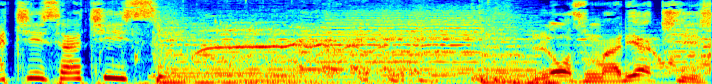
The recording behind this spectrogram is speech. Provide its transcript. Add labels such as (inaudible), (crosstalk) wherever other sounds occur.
Achis, achis. Los mariachis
